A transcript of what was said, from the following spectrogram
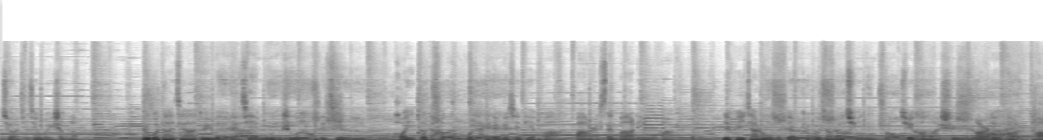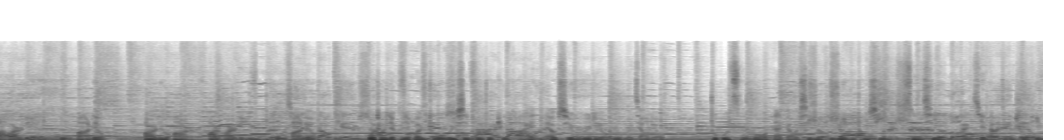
就要接近尾声了。如果大家对于我们的节目有什么好的建议，欢迎拨打广播台的热线电话八二三八零五八。也可以加入我们的 QQ 交流群，群号码是二六二二二零五八六二六二二二零五八六，或者也可以关注微信公众平台 LCU Radio 与我们交流。主播子墨代表新媒体运营中心孙鑫，感谢大家的收听，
